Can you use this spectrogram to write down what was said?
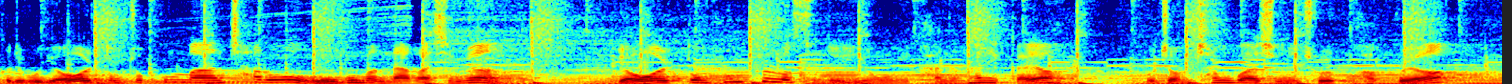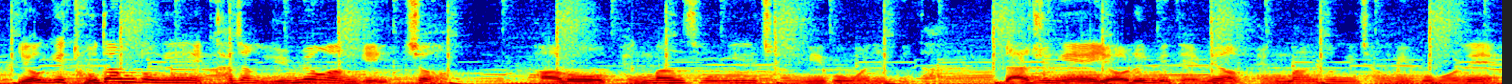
그리고 여월동 조금만 차로 5분만 나가시면 여월동 홈플러스도 이용이 가능하니까요. 그 점 참고하시면 좋을 것 같고요. 여기 도당동에 가장 유명한 게 있죠. 바로 백만송이 장미공원입니다. 나중에 여름이 되면 백만송이 장미공원에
